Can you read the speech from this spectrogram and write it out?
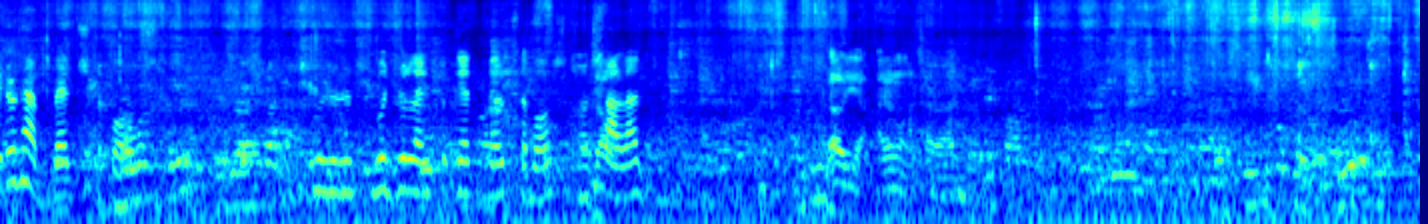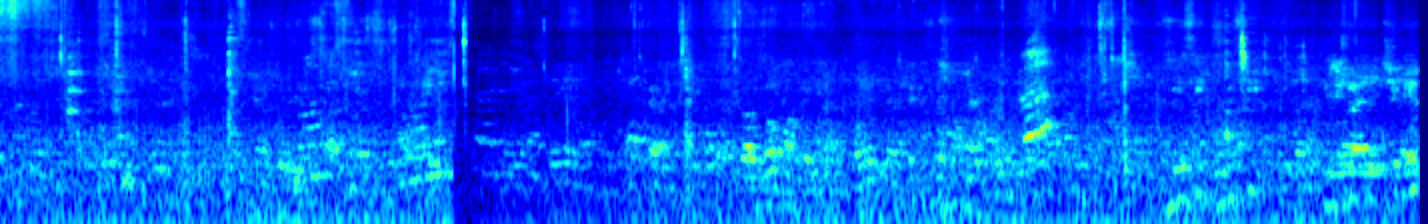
We don't have vegetables. Would you, would you like to get vegetables or No. salad? Oh yeah, I don't want salad. Easy, easy. You try the chicken?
